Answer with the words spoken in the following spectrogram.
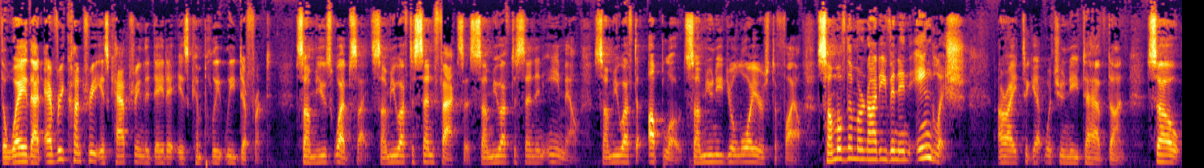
The way that every country is capturing the data is completely different. Some use websites. Some you have to send faxes. Some you have to send an email. Some you have to upload. Some you need your lawyers to file. Some of them are not even in English all right, to get what you need to have done. So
